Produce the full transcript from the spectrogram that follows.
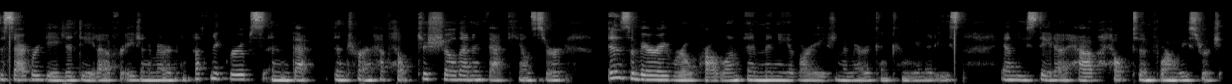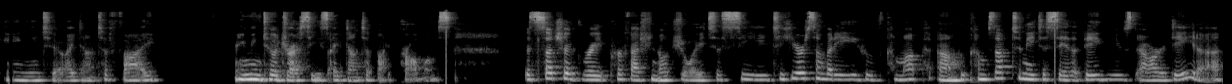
disaggregated data for Asian American ethnic groups, and that in turn have helped to show that in fact cancer is a very real problem in many of our Asian American communities. And these data have helped to inform research aiming to identify, aiming to address these identified problems it's such a great professional joy to see to hear somebody who've come up um, who comes up to me to say that they've used our data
